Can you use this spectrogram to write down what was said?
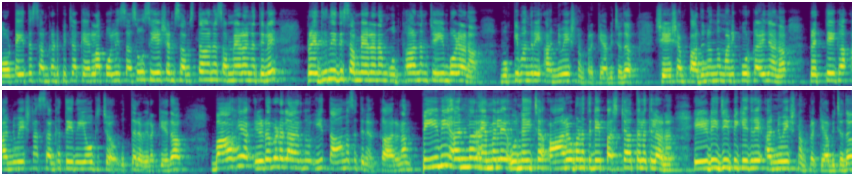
കോട്ടയത്ത് സംഘടിപ്പിച്ച കേരള പോലീസ് അസോസിയേഷൻ സംസ്ഥാന സമ്മേളനത്തിലെ പ്രതിനിധി സമ്മേളനം ഉദ്ഘാടനം ചെയ്യുമ്പോഴാണ് മുഖ്യമന്ത്രി അന്വേഷണം പ്രഖ്യാപിച്ചത്. ശേഷം പതിനൊന്ന് മണിക്കൂർ കഴിഞ്ഞാണ് പ്രത്യേക അന്വേഷണ സംഘത്തെ നിയോഗിച്ച് ഉത്തരവിറക്കിയത്. ബാഹ്യ ഇടപെടലായിരുന്നു ഈ താമസത്തിന് കാരണം. P V Anvar M L A ഉന്നയിച്ച ആരോപണത്തിന്റെ പശ്ചാത്തലത്തിലാണ് എ ഡി ജി പിക്കെതിരെ അന്വേഷണം പ്രഖ്യാപിച്ചത്.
